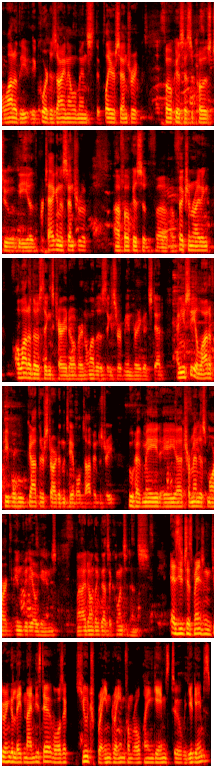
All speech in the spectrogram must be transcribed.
a lot of the, the core design elements, the player centric focus as opposed to the, uh, the protagonist centric uh, focus of, uh, of, fiction writing, a lot of those things carried over and a lot of those things served me in very good stead. And you see a lot of people who got their start in the tabletop industry who have made a uh, tremendous mark in video games. And I don't think that's a coincidence as you just mentioned, during the late 90s, there was a huge brain drain from role playing games to video games.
